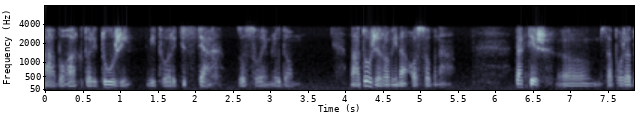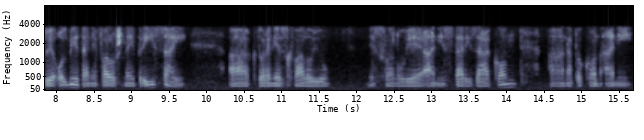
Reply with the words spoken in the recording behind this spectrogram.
A Boha, ktorý túži vytvoriť vzťah so svojim ľudom. No a to už je rovina osobná. Taktiež e, sa požaduje odmietanie falošnej prísahy, a ktoré neschvalujú, neschvaluje ani starý zákon a napokon ani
